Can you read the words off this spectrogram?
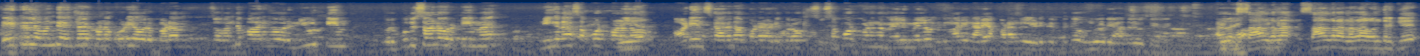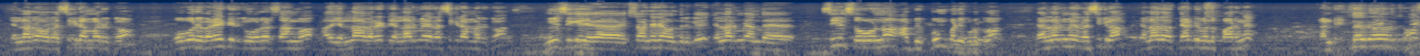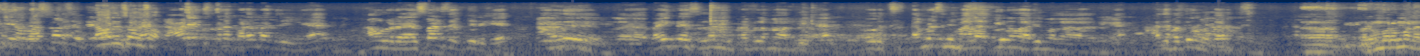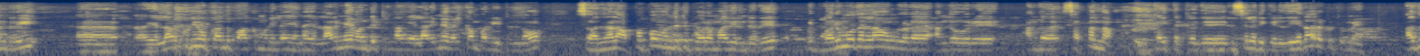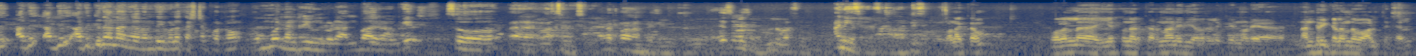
தேட்டரில் வந்து என்ஜாய் பண்ணக்கூடிய ஒரு படம். ஸோ வந்து பாருங்கள் ஒரு நியூ டீம் ஒரு புதுசான ஒரு டீம் நீங்க தான் சப்போர்ட் பண்ணணும். ஆடியன்ஸ்க்காக தான் படம் எடுக்கிறோம். ஸோ சப்போர்ட் பண்ணுங்க. மேலும் மேலும் இது மாதிரி நிறைய படங்கள் எடுக்கிறதுக்கு உங்களுடைய ஆதரவு தேவை. அது மாதிரி சாங்கெல்லாம் சாங்கெல்லாம் நல்லா வந்திருக்கு. எல்லாரும் ரசிக்கிற மாதிரி இருக்கும். ஒவ்வொரு வெரைட்டி இருக்கும். ஒரு ஒரு சாங்கும் அது எல்லா வெரைட்டி எல்லாருமே ரசிக்கிற மாதிரி இருக்கும். மியூசிக்கு எக்ஸ்ட்ராண்டரியாக வந்திருக்கு. எல்லாருமே அந்த சீன்ஸ் ஒவ்வொன்றும் அப்படி பூம் பண்ணி கொடுக்கும். எல்லாருமே ரசிக்கலாம். எல்லாரும் தேட்டருக்கு வந்து பாருங்க. நன்றி. ஆடியன்ஸ் கூட படம் பார்த்துருக்கீங்க. அவங்களோட ரெஸ்பான்ஸ் எப்படி இருக்கு? வந்து பைக் ரேஸ்ல நீங்க பிரபலமா வந்தீங்க. ஒரு தமிழ் சினிமால ஹீரோ அறிமுகம் ஆகுறீங்க. அதை பத்தி உங்களுக்கு கருத்து ரொம்ப ரொம்ப நன்றி. எல்லாருக்கூடயும் உட்காந்து பார்க்க முடியல. ஏன்னா எல்லாருமே வந்துட்டு இருந்தாங்க. எல்லாருமே வெல்கம் பண்ணிட்டு இருந்தோம். ஸோ அதனால அப்பப்போ வந்துட்டு போற மாதிரி இருந்தது. பட் வரும்போதெல்லாம் உங்களோட அந்த ஒரு அந்த சத்தம் தான் கை தட்டுறது விசில் அடிக்கிறது எதா இருக்கட்டுமே. அது அது அது அதுக்கு தான் நாங்கள் வந்து இவ்வளோ கஷ்டப்படுறோம். ரொம்ப நன்றி உங்களோட அன்பா இருக்கு. ஸோ வணக்கம். முதல்ல இயக்குனர் கருணாநிதி அவர்களுக்கு என்னுடைய நன்றி கலந்த வாழ்த்துக்கள்.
